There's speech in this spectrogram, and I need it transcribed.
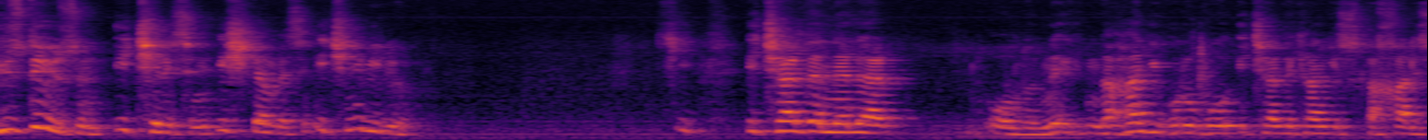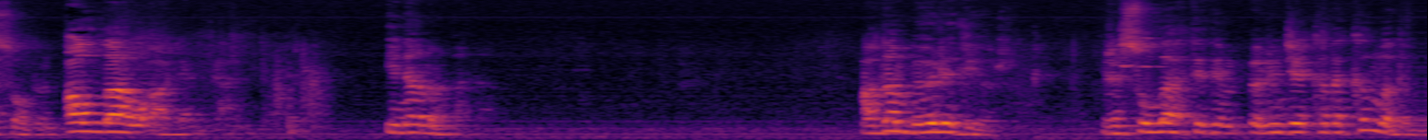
yüzde yüzün içerisini, işkembesini, içini biliyor. Ki içeride neler oldu, ne, hangi grubu, içerideki hangisi de halis oldu. Allahu alem. İnanın bana. Adam böyle diyor. Resulullah dedim, ölünceye kadar kılmadı mı?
